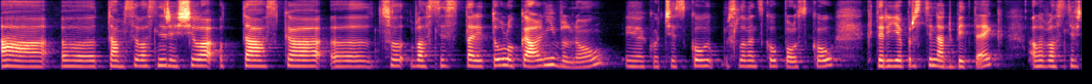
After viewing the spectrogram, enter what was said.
A uh, tam se vlastně řešila otázka, uh, co vlastně s tady tou lokální vlnou, jako českou, slovenskou, polskou, který je prostě nadbytek, ale vlastně v,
